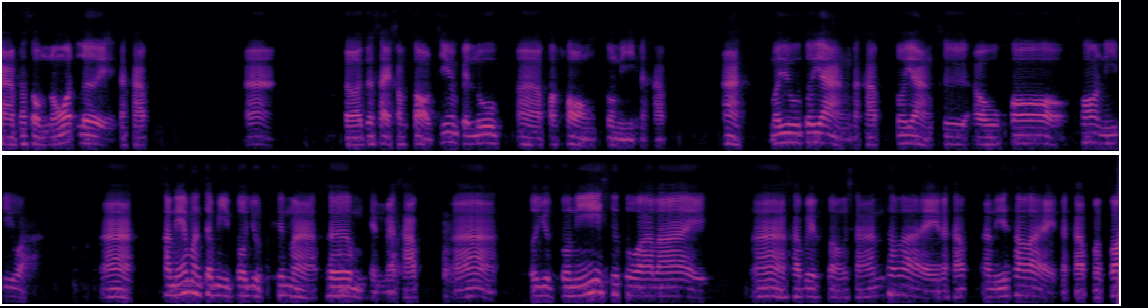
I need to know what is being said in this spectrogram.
การผสมโน้ตเลยนะครับอ่า เดี๋ยวเราจะใส่คำตอบที่มันเป็นรูปฟักทองตรงนี้นะครับอะมาดูตัวอย่างนะครับ ตัวอย่างคือเอาข้อข้อนี้ดีกว่าอ่าคราวนี้มันจะมีตัวหยุดขึ้นมาเพิ่มเห็นไหมครับอ่าตัวหยุดตัวนี้คือตัวอะไรอ่าคาเบ็ดสองชั้นเท่าไหร่นะครับ อันนี้เท่าไหร่นะครับ มันก็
